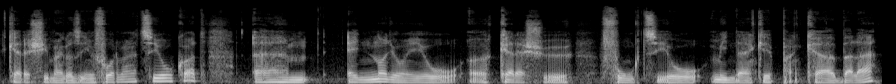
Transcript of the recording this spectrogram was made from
keresi meg az információkat. Egy nagyon jó kereső funkció mindenképpen kell bele,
